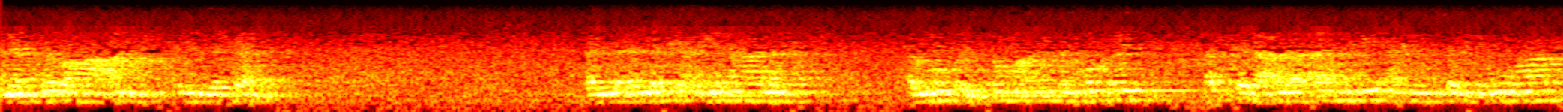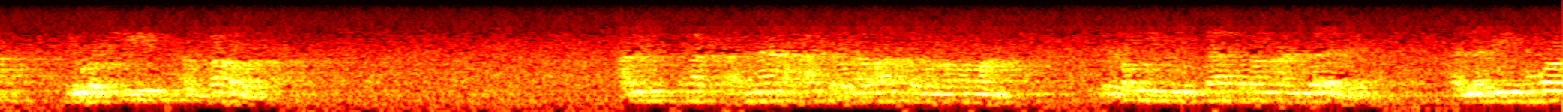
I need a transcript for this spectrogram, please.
أن يقبضها عنه في الزكاة ال- التي عينها له المخرج ثم أن المخرج أكد على أهله أن يسلموها بوكيل القاضي على المستحق أثناء العشر الأواخر من رمضان لكونه مسافرا عن بلده الذي هو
